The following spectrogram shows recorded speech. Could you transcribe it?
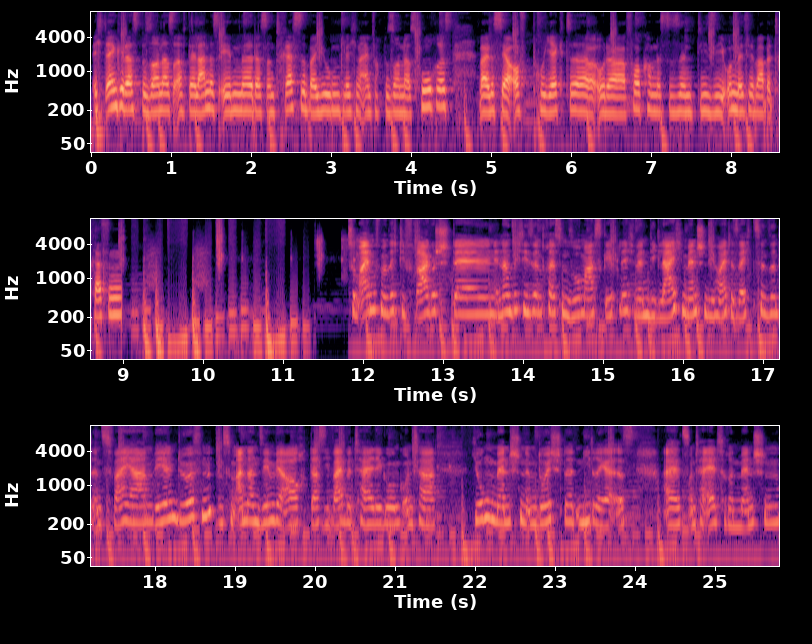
Ich denke, dass besonders auf der Landesebene das Interesse bei Jugendlichen einfach besonders hoch ist, weil es ja oft Projekte oder Vorkommnisse sind, die sie unmittelbar betreffen. Zum einen muss man sich die Frage stellen, ändern sich diese Interessen so maßgeblich, wenn die gleichen Menschen, die heute 16 sind, in zwei Jahren wählen dürfen? Und zum anderen sehen wir auch, dass die Wahlbeteiligung unter jungen Menschen im Durchschnitt niedriger ist als unter älteren Menschen.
